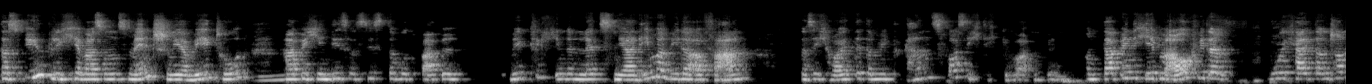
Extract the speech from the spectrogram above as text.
das Übliche, was uns Menschen ja wehtut, mhm. habe ich in dieser Sisterhood Bubble wirklich in den letzten Jahren immer wieder erfahren, dass ich heute damit ganz vorsichtig geworden bin. Und da bin ich eben auch wieder, wo ich halt dann schon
